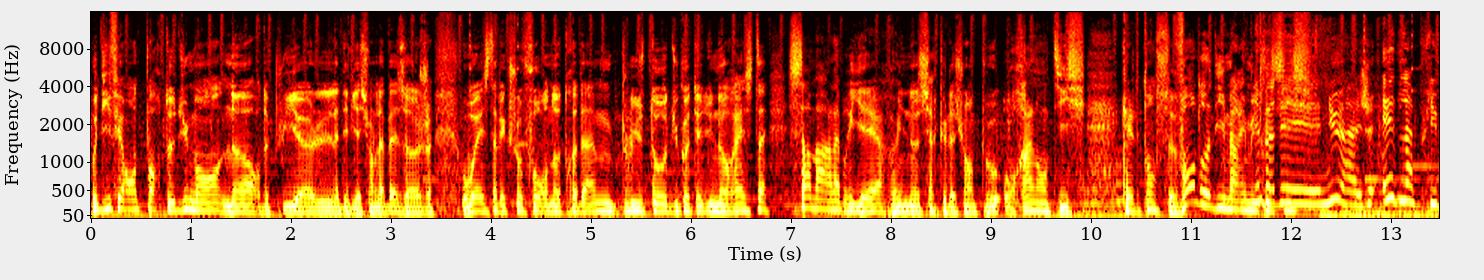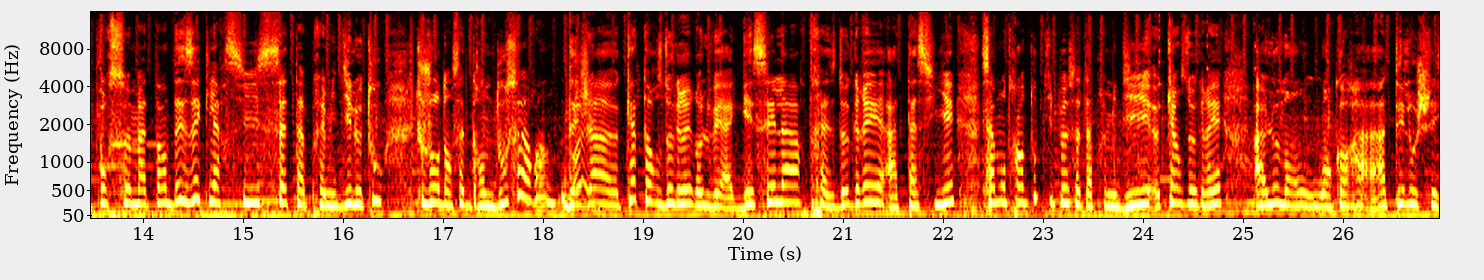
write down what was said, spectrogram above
aux différentes portes du Mans. Nord depuis euh, la déviation de la Bazoge. Ouest avec Chauffour Notre-Dame. Plutôt du côté du nord-est. Saint-Marc-la-Brière. Une circulation un peu au ralenti. Quel temps ce vendredi, Marie Eh ben, Mutrici Des nuages et de la pluie pour ce matin, des éclaircies cet après-midi, le tout toujours dans cette grande douceur. hein. Déjà euh, 14 degrés relevés à Guesselard, 13 degrés à Ça montre un tout petit peu cet après-midi, euh, 15 degrés à Le Mans ou encore à, à Télocher.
